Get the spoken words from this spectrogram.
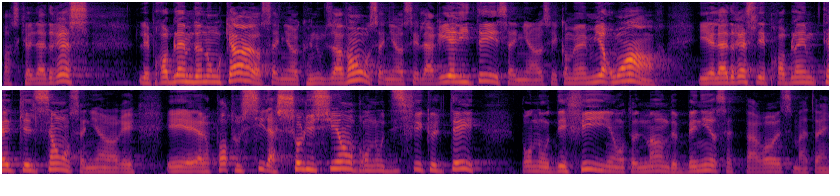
parce qu'elle adresse les problèmes de nos cœurs, Seigneur, que nous avons, Seigneur. C'est la réalité, Seigneur. C'est comme un miroir. Et elle adresse les problèmes tels qu'ils sont, Seigneur. Et, elle apporte aussi la solution pour nos difficultés, pour nos défis. On te demande de bénir cette parole ce matin,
